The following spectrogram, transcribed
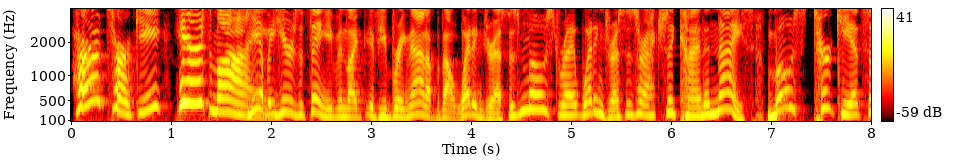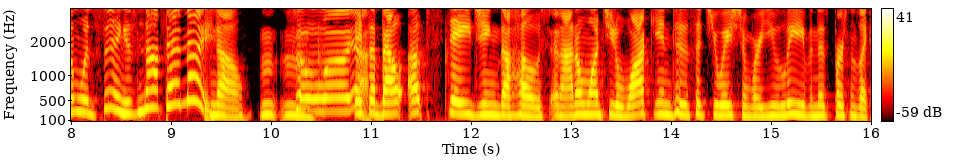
her turkey, here's mine. Yeah, but here's the thing. Even like if you bring that up about wedding dresses, most wedding dresses are actually kind of nice. Most turkey at someone's thing is not that nice. No. Mm-mm. So uh, yeah. It's about upstaging the host, and I don't want you to walk into the situation where you leave and this person's like,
